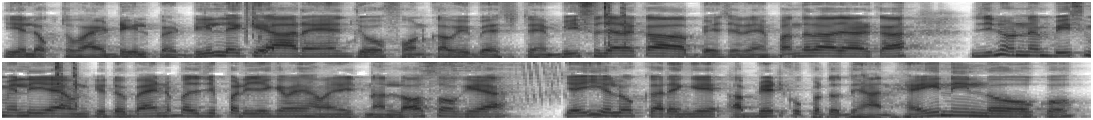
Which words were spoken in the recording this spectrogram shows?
ये लोग तो भाई डील पर डील लेके आ रहे हैं, जो फ़ोन का भी बेचते हैं, बीस हज़ार का बेच रहे हैं, पंद्रह हज़ार का। जिन्होंने बीस में लिया है, उनकी तो बैंड बजी पड़ी है कि भाई हमारे इतना लॉस हो गया। यही ये लोग करेंगे। अपडेट के ऊपर तो ध्यान है ही नहीं इन लोगों को।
